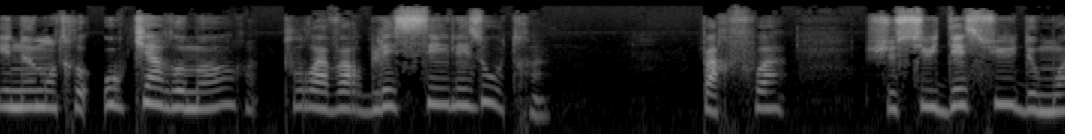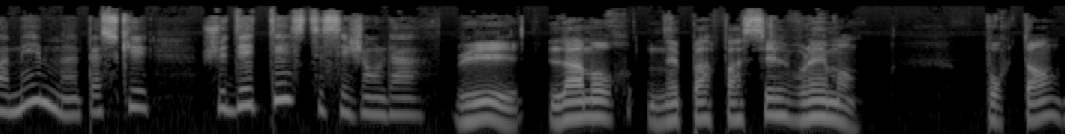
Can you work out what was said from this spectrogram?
Ils ne montrent aucun remords pour avoir blessé les autres. Parfois, je suis déçu de moi-même parce que je déteste ces gens-là. Oui, l'amour n'est pas facile vraiment. Pourtant,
